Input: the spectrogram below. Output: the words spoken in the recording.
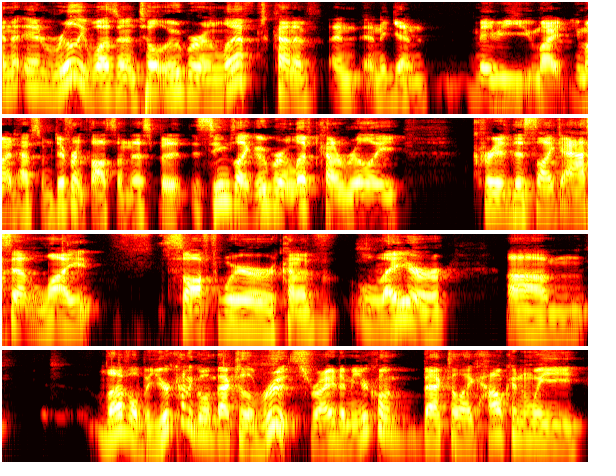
And it really wasn't until Uber and Lyft kind of, and, and again, maybe you might you might have some different thoughts on this, but it, it seems like Uber and Lyft kind of really created this like asset light software kind of layer um, level. But you're kind of going back to the roots, right? I mean, you're going back to like how can we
